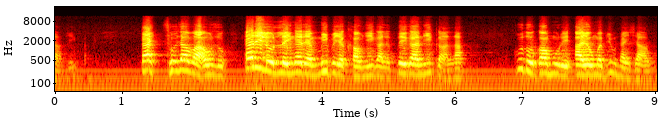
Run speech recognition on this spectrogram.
တာပြိတ္တာကဲဆိုကြပါအောင်ဆိုအဲ့ဒီလိုလိန်ခဲ့တဲ့မိဘရခေါင်ကြီးကလည်းသေကနီးကာလာကုသိုလ်ကောင်းမှုတွေအာယုံမပြုတ်နိုင်ရှာဘူး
